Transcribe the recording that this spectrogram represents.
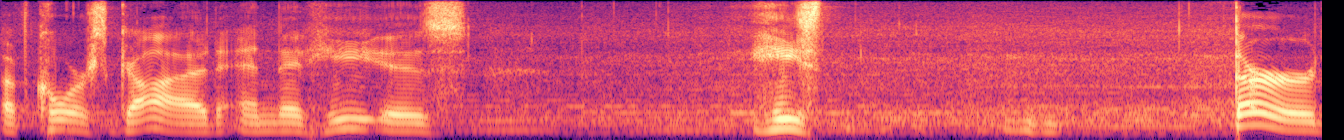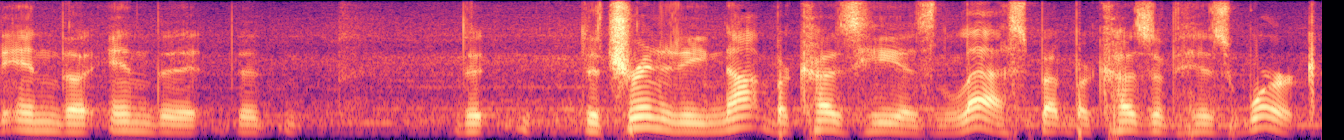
of course, God, and that he is he's third in the in the the the, the Trinity not because he is less, but because of his work.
